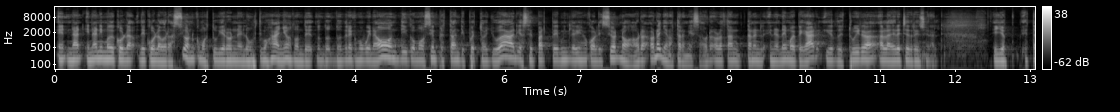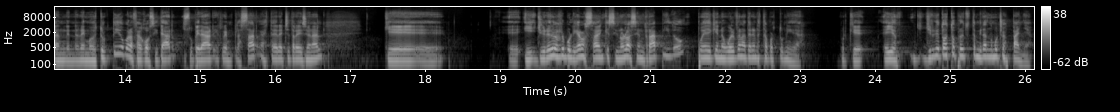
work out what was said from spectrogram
en, ánimo de, de, colaboración como estuvieron en los últimos años, donde, donde, donde como buena onda y como siempre están dispuestos a ayudar y a ser parte de la misma coalición. No, ahora, ahora ya no están en esa. Ahora, ahora están, están en, el ánimo de pegar y de destruir a, la derecha tradicional. Ellos están en el ánimo destructivo para fagocitar, superar y reemplazar a esta derecha tradicional que... Eh, y yo creo que los republicanos saben que si no lo hacen rápido, puede que no vuelvan a tener esta oportunidad. Porque ellos, yo creo que todos estos proyectos están mirando mucho a España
